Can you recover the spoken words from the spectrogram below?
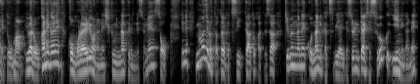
えっと、まあ、いわゆるお金がね、こうもらえるようなね、仕組みになってるんですよね。そう。でね、今までの例えばツイッターとかってさ、自分がね、こう何かつぶやいて、それに対してすごくいいねがね、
